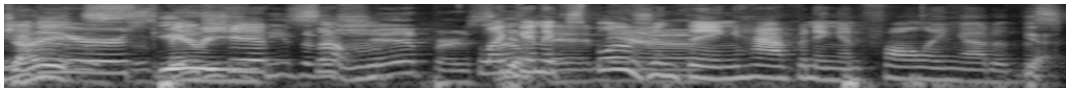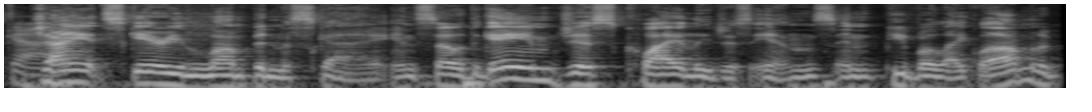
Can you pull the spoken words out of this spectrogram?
Giant, meteor, scary- spaceship, Piece of a ship or Like an explosion yeah. thing happening and falling out of the Yeah, sky. giant scary lump in the sky, and so the game just quietly just ends, and people are like, "Well, I'm gonna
